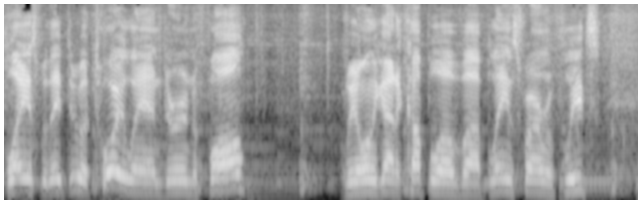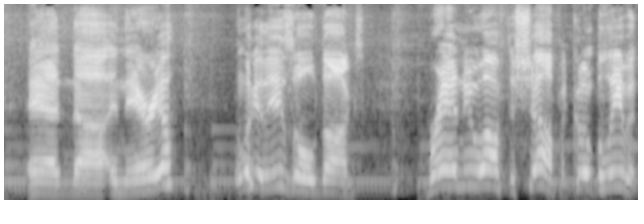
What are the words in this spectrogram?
place, but they do a toy land during the fall. We only got a couple of uh, Blaine's Farm and Fleets and uh, in the area. Look at these old dogs. Brand new off the shelf. I couldn't believe it.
